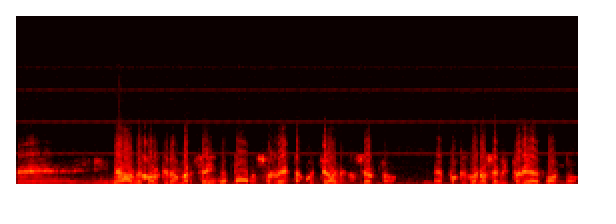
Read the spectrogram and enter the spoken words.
Eh, y nada mejor que los mercedinos para resolver estas cuestiones, ¿no es cierto? Eh, porque conocen la historia de fondo.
